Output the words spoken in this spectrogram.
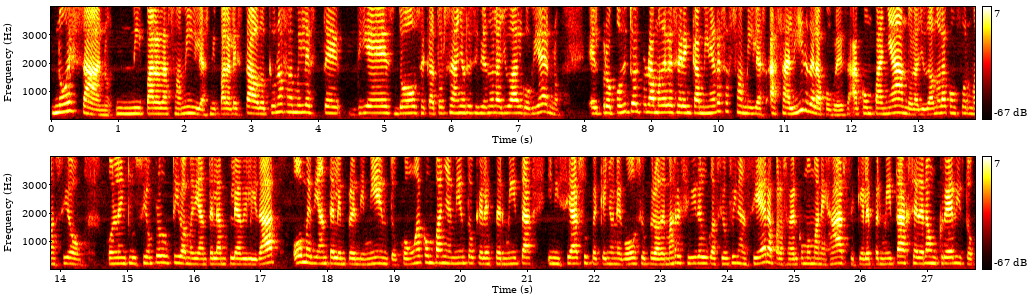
no es sano ni para las familias ni para el Estado que una familia esté 10, 12, 14 años recibiendo la ayuda del gobierno el propósito del programa debe ser encaminar a esas familias a salir de la pobreza, acompañándola, ayudándola con formación, con la inclusión productiva mediante la empleabilidad o mediante el emprendimiento, con un acompañamiento que les permita iniciar su pequeño negocio, pero además recibir educación financiera para saber cómo manejarse, que les permita acceder a un crédito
